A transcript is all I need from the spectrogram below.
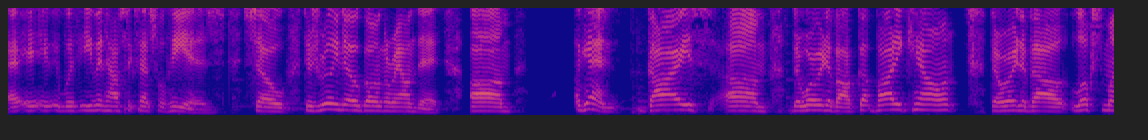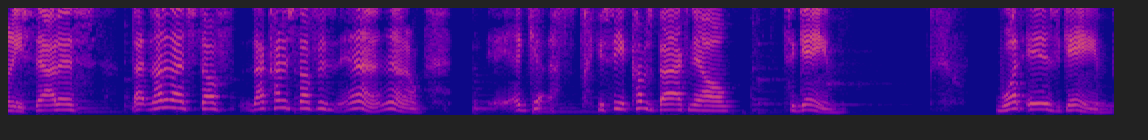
uh, it, with even how successful he is. So there's really no going around it. Um, again, guys, um, they're worried about body count. They're worried about looks, money, status. That none of that stuff. That kind of stuff is, eh, no. you see, it comes back now to game. What is game?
